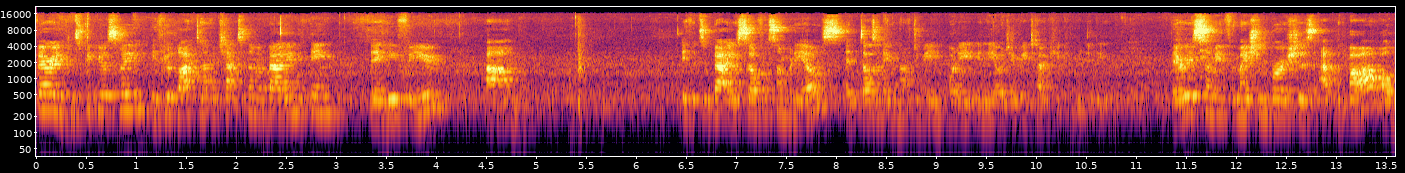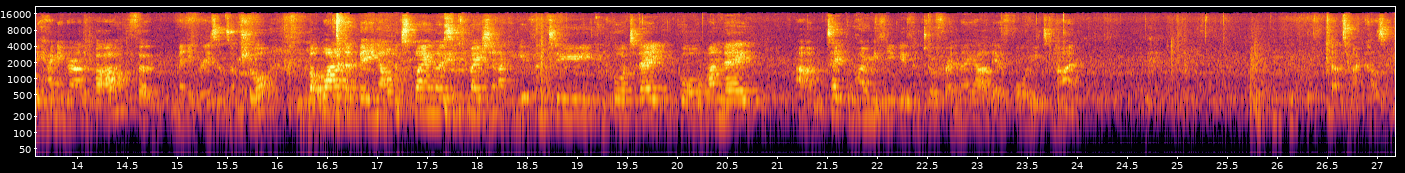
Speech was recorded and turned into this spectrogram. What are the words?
very inconspicuously. If you'd like to have a chat to them about anything, they're here for you. Um, if it's about yourself or somebody else, it doesn't even have to be anybody in the LGBTQ community. There is some information brochures at the bar. I'll be hanging around the bar for many reasons, I'm sure. But one of them being I'll explain those information. I can give them to you. You can call today. You can call Monday. Um, take them home with you. Give them to a friend. They are there for you tonight. That's my cousin.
